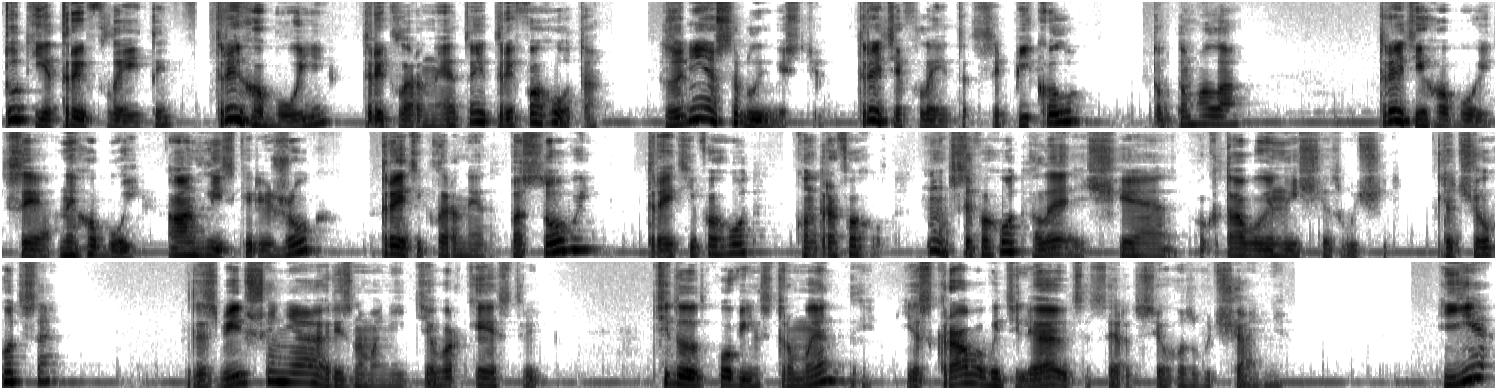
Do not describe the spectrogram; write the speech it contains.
Тут є три флейти, три гобої, три кларнета і три фагота. З однією особливістю: третя флейта це піколо, тобто мала. Третій гобой це не гобой, а англійський ріжок, третій кларнет басовий, третій фагот контрафагот. Ну, це фагот, але ще октавою нижче звучить. Для чого це? Для збільшення різноманіття в оркестрі. Ці додаткові інструменти яскраво виділяються серед всього звучання. Є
